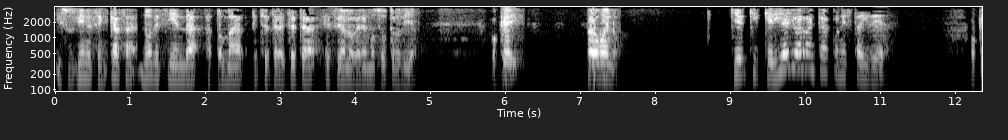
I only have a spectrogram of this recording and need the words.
y sus bienes en casa no descienda a tomar, etcétera, etcétera. Eso ya lo veremos otro día. ¿Ok? Pero bueno, quería yo arrancar con esta idea. ¿Ok?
